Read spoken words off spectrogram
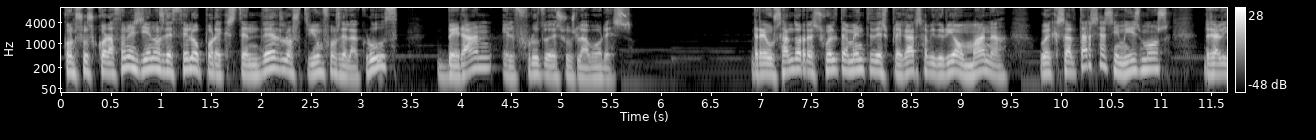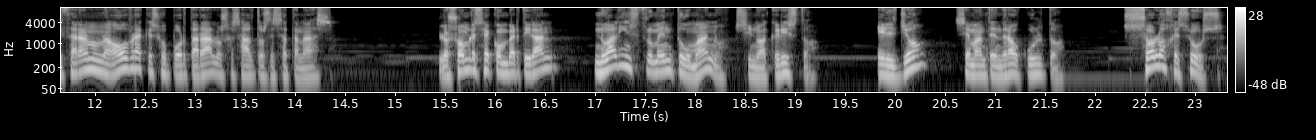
con sus corazones llenos de celo por extender los triunfos de la cruz, verán el fruto de sus labores. Rehusando resueltamente desplegar sabiduría humana o exaltarse a sí mismos, realizarán una obra que soportará los asaltos de Satanás. Los hombres se convertirán no al instrumento humano, sino a Cristo. El yo se mantendrá oculto. Solo Jesús,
